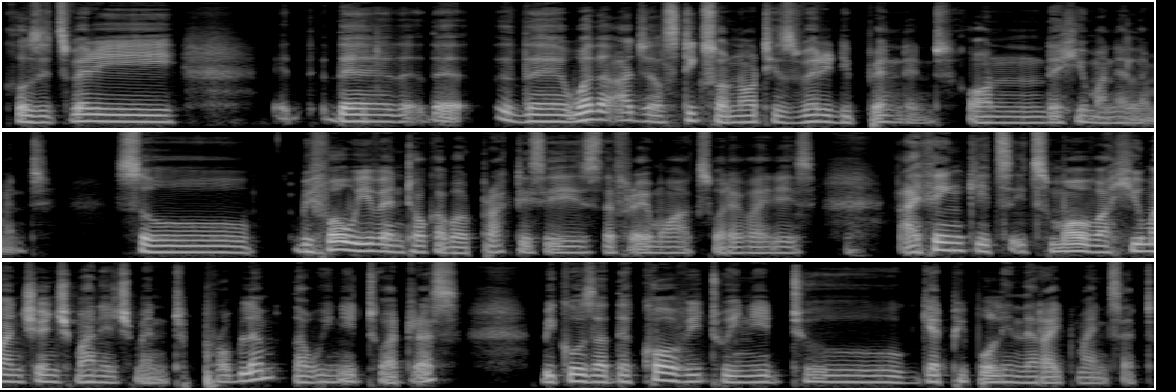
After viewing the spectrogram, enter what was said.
because it's very the, the the the whether agile sticks or not is very dependent on the human element. So before we even talk about practices, the frameworks, whatever it is, I think it's it's more of a human change management problem that we need to address because at the core of it we need to get people in the right mindset.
